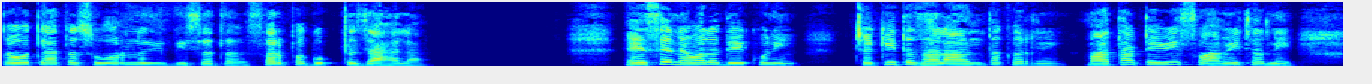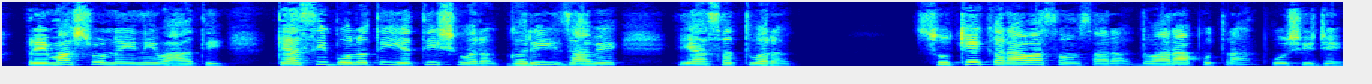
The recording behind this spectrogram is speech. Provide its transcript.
तो त्यात सुवर्ण दिसत सर्प गुप्त जाहला ऐसे नवल देखुनी चकित झाला अंत करणी माथा ठेवी स्वामी चरणी प्रेमाश्रू नयनी वाहती. त्यासी बोलती यतीश्वर घरी जावे या सत्वर. सुखे करावा संसार. द्वारा पुत्रा पोशिजे.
